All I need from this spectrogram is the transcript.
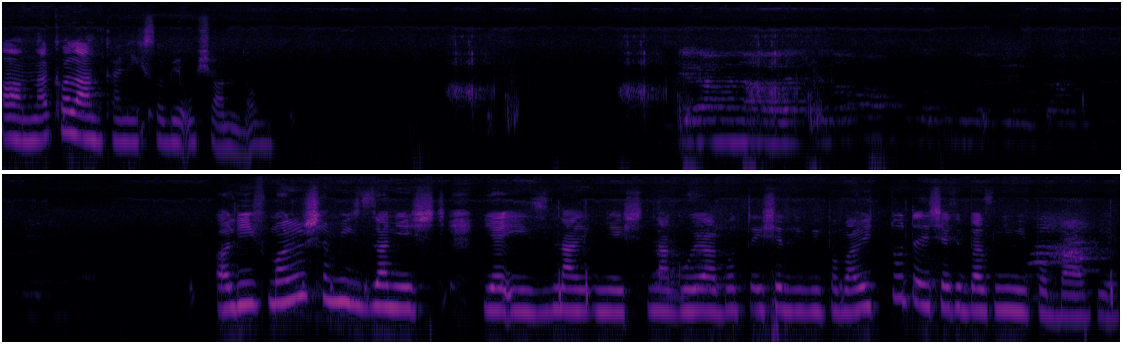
O, na kolanka niech sobie usiądą. Oliw, możesz mi zanieść je i zanieść na górę, albo tutaj się z nimi pobawić? Tutaj się chyba z nimi pobawię.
